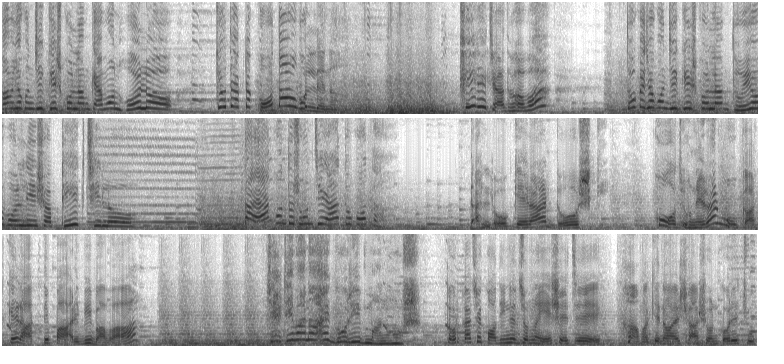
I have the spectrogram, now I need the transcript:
আমি যখন জিজ্ঞেস করলাম কেমন হলো, কেউ তো একটা কথাও বললে না। কি রে চাঁদ বাবা? তোকে যখন জিজ্ঞেস করলাম, তুইও বললি সব ঠিক ছিল। তা এখন তো শুনছি এত কথা। তা লোকের আর দোষ কি? কজনের আর মুখ আটকে রাখতে পারবি বাবা? জেঠিমা না হয় গরিব মানুষ। তোর কাছে কদিনের জন্য এসেছে। আমাকে নয়, শাসন করে, চুপ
